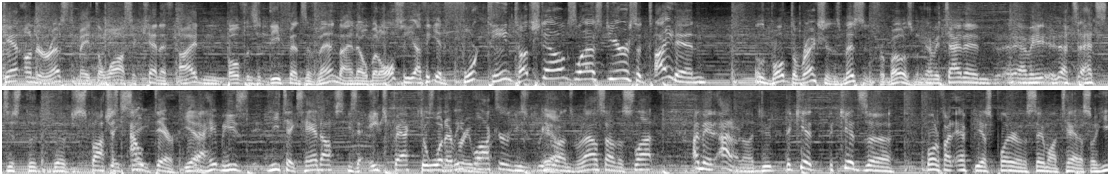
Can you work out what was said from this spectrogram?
Can't underestimate the loss of Kenneth Eiden, both as a defensive end, I know, but also I think he had 14 touchdowns last year as a tight end. Those both directions missing for Bozeman. I mean, tight end. I mean, that's that's just the, the spot Just out there, yeah. he, he's he takes handoffs. He's an H back. Do whatever lead he wants. blocker. He's, he Yeah. runs right outside the slot. I mean, I don't know, dude. The kid, the kid's a bona fide FBS player in the state of Montana. So he,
